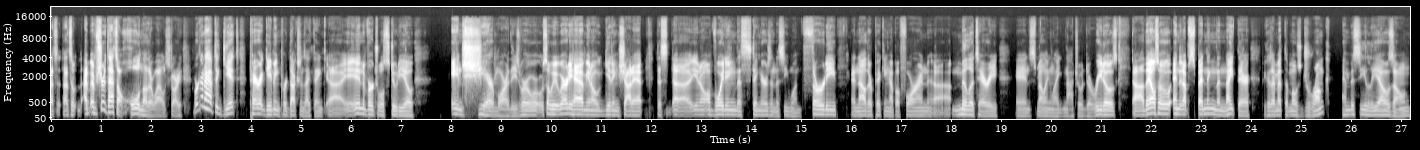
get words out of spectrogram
That's a, that's a, I'm sure that's a whole nother wild story. We're gonna have to get Parrot Gaming Productions, I think, uh, in a virtual studio and share more of these. We're, we're so we, we already have you know getting shot at this, uh, you know, avoiding the stingers and the C-130, and now they're picking up a foreign uh, military and smelling like nacho Doritos. Uh, they also ended up spending the night there because I met the most drunk embassy liaison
